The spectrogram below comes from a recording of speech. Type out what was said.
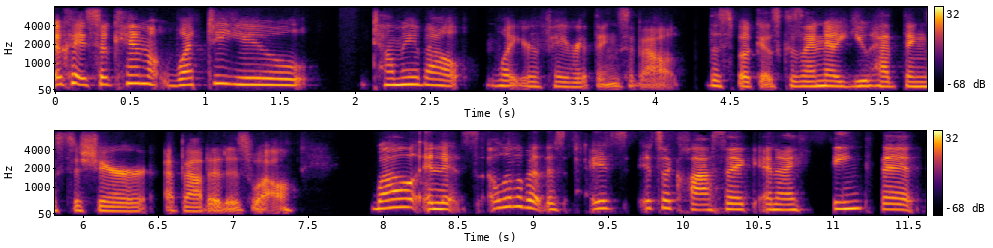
Okay. So Kim, what do you tell me about what your favorite things about this book is? Because I know you had things to share about it as well. Well, and it's a little bit this it's it's a classic. And I think that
